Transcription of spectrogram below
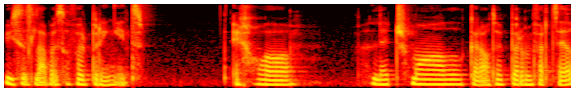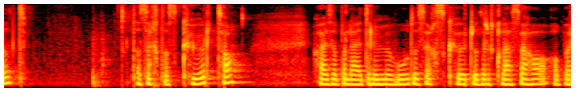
unser Leben so verbringen. Ich habe letztes Mal gerade jemandem erzählt, dass ich das gehört habe. Ich weiß aber leider nicht mehr, wo dass ich es gehört oder gelesen habe, aber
